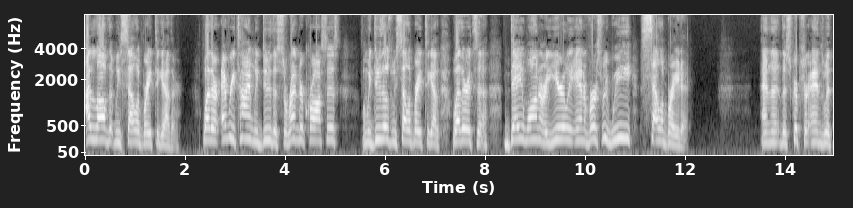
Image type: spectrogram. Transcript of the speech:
I love that we celebrate together. Whether every time we do the surrender crosses, When we do those, we celebrate together. Whether it's a day one or a yearly anniversary, we celebrate it. And the, the scripture ends with,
